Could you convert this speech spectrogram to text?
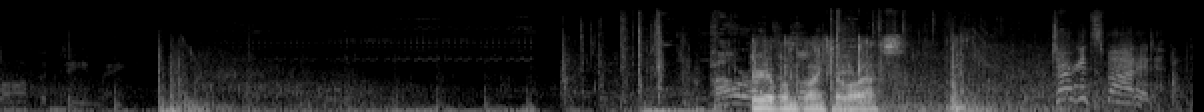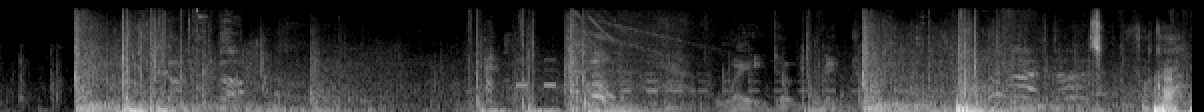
Lost a teammate. Power Three of them items going to the OS. Fucker.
